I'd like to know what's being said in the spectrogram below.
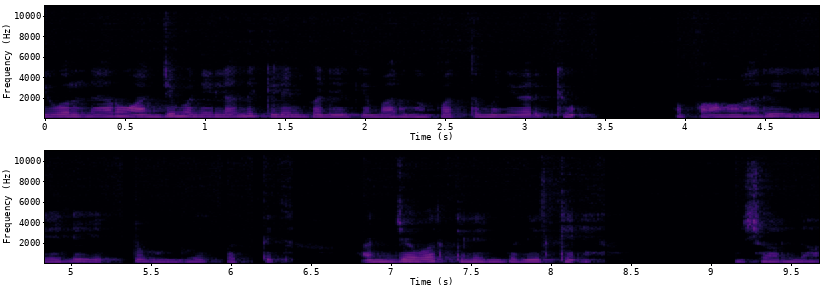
இவ்வளோ நேரம் அஞ்சு மணிலேருந்து கிளீன் பண்ணியிருக்கேன் பாருங்கள் பத்து மணி வரைக்கும். அப்போ ஆறு ஏழு எட்டு ஒம்பது பத்து அஞ்சு ஹவர் கிளீன் பண்ணியிருக்கேன். இன்ஷால்லா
